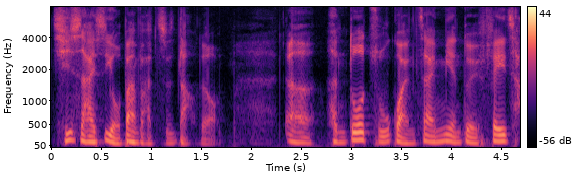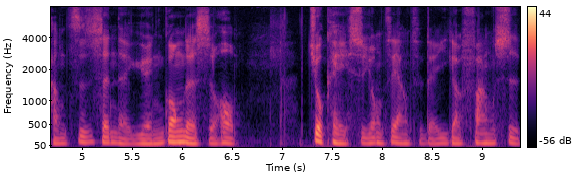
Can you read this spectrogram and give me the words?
其实还是有办法指导的哦。呃，很多主管在面对非常资深的员工的时候，就可以使用这样子的一个方式。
